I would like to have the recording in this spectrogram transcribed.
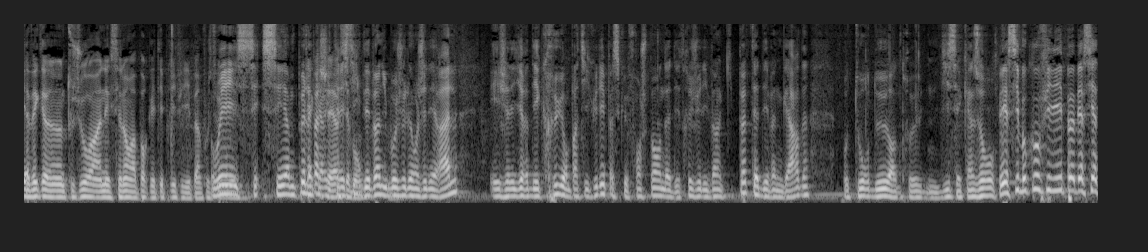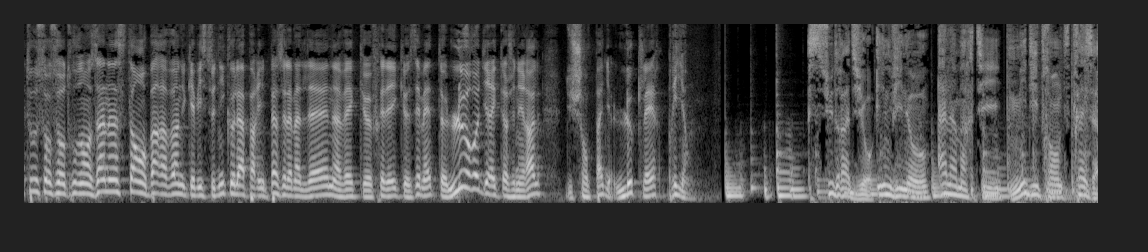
Et avec un- toujours un excellent rapport qualité-prix, Philippe. hein, faut le souligner. Oui, c'est un peu la cher, caractéristique bon. des vins du Beaujolais en général, et j'allais dire des crus en particulier, parce que franchement, on a des très jolis vins qui peuvent être des garde, autour de entre 10 et 15 euros. Merci beaucoup Philippe, merci à tous. On se retrouve dans un instant au bar à vin du caviste Nicolas à Paris, place de la Madeleine, avec euh, Frédéric Zemet, l'heureux directeur général du Champagne Leclerc Brillant. Sud Radio Invino, Alain Marty, midi 30, 13h.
